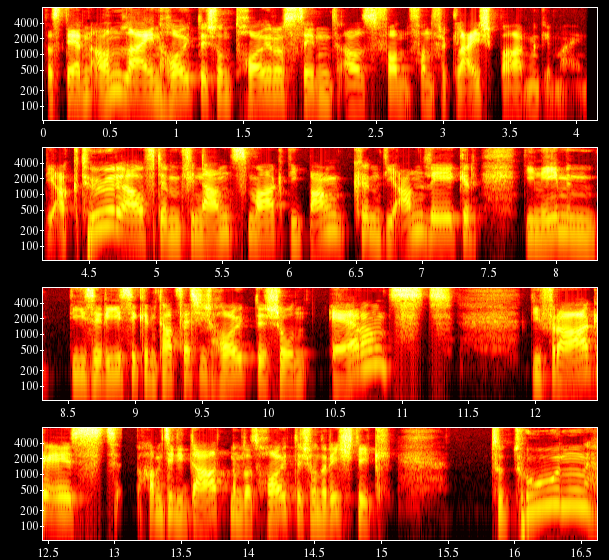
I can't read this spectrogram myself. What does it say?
dass deren Anleihen heute schon teurer sind als von, von vergleichbaren Gemeinden. Die Akteure auf dem Finanzmarkt, die Banken, die Anleger, die nehmen diese Risiken tatsächlich heute schon ernst. Die Frage ist, haben sie die Daten, um das heute schon richtig zu tun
